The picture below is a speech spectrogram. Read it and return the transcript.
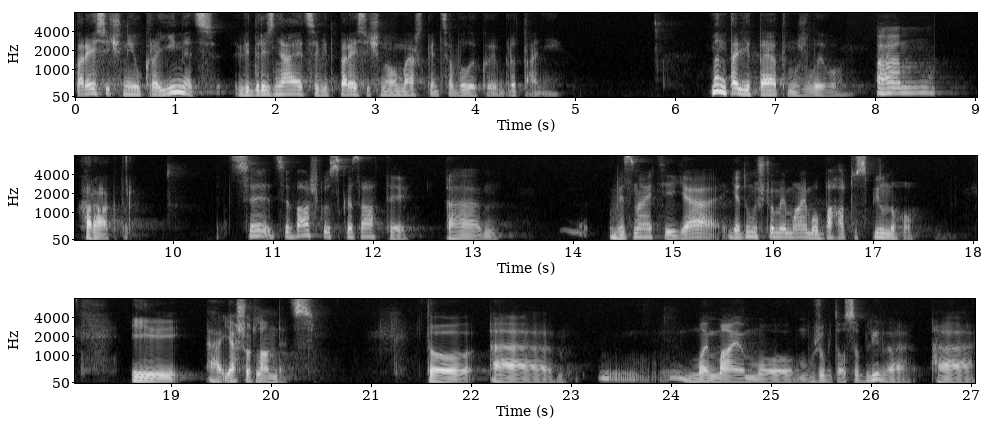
пересічний українець відрізняється від пересічного мешканця Великої Британії? Менталітет, можливо, Ем, характер. Це, це важко сказати. Ем, ви знаєте, я, я думаю, що ми маємо багато спільного. І е, я шотландець. То е, ми маємо, може бути, особливе, е,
